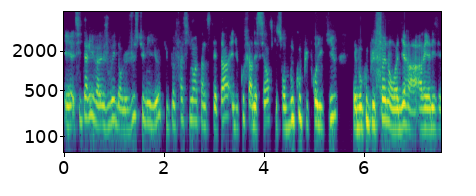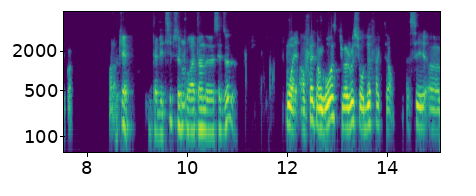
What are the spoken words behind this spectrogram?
Et si tu arrives à jouer dans le juste milieu, tu peux facilement atteindre cet état et du coup faire des séances qui sont beaucoup plus productives et beaucoup plus fun, on va dire, à, réaliser. Quoi. Voilà. Ok. Tu as des tips pour atteindre cette zone? Ouais, en fait, en gros, tu vas jouer sur deux facteurs. C'est, euh,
